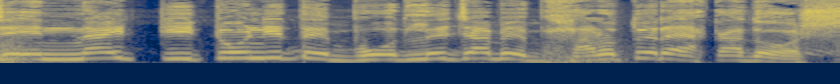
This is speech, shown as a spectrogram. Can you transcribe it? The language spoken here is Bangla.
চেন্নাই টি টোয়েন্টিতে বদলে যাবে ভারতের একাদশ।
